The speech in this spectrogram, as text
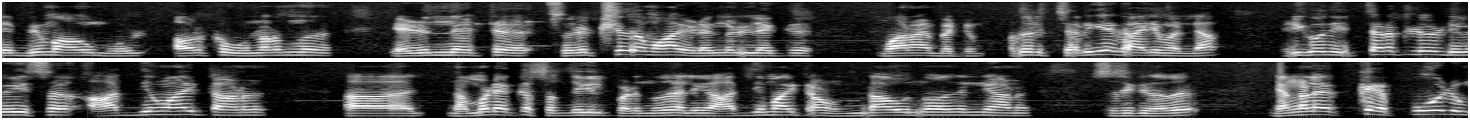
ലഭ്യമാകുമ്പോൾ അവർക്ക് ഉണർന്ന് എഴുന്നേറ്റ് സുരക്ഷിതമായ ഇടങ്ങളിലേക്ക് മാറാൻ പറ്റും. അതൊരു ചെറിയ കാര്യമല്ല. എനിക്ക് തോന്നുന്നു ഇത്തരത്തിലൊരു ഡിവൈസ് ആദ്യമായിട്ടാണ് നമ്മുടെയൊക്കെ ശ്രദ്ധയിൽപ്പെടുന്നത് അല്ലെങ്കിൽ ആദ്യമായിട്ടാണ് ഉണ്ടാവുന്നത് തന്നെയാണ് വിശ്വസിക്കുന്നത്. ഞങ്ങളെയൊക്കെ എപ്പോഴും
